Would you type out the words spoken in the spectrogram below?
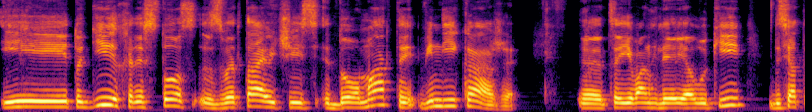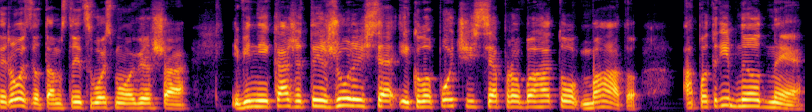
І тоді Христос, звертаючись до Марти, Він їй каже: це Євангелія Луки, 10 розділ, там з 38 вірша. І він їй каже: Ти журишся і клопочешся про багато, багато, а потрібне одне.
